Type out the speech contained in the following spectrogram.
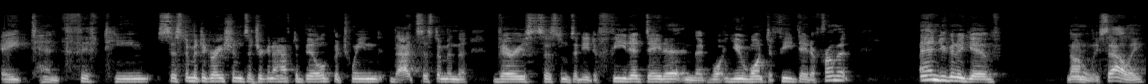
8, 10, 15 system integrations that you're going to have to build between that system and the various systems that need to feed it data and that what you want to feed data from it. And you're going to give not only Sally,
